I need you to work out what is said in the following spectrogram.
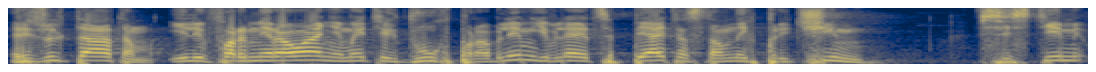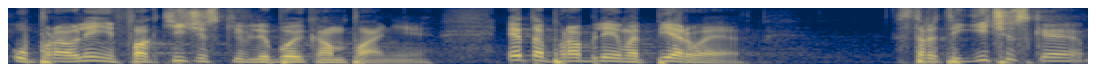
Результатом или формированием этих двух проблем является пять основных причин в системе управления фактически в любой компании. Это проблема первая, стратегическая,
